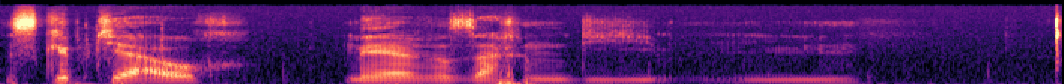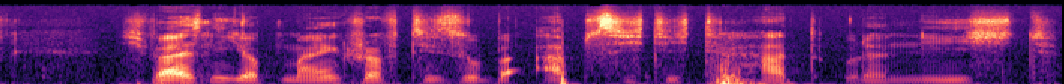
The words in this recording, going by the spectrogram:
Es gibt ja auch mehrere Sachen, die, hm, ich weiß nicht, ob Minecraft die so beabsichtigt hat oder nicht.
